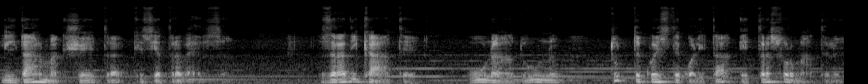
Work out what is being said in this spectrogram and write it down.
il Dharma Kshetra che si attraversa. Sradicate una ad una tutte queste qualità e trasformatele.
